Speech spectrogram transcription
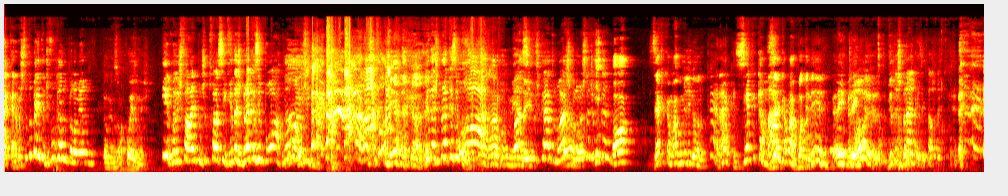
ah, cara, mas tudo bem, tá divulgando pelo menos. Pelo menos uma coisa, mas. E quando eles falarem contigo, tu fala assim, vidas brancas importam. Não, aí. Caraca, fala merda, cara. Vidas brancas importam. Caraca, fala merda Fala assim pros caras, tu não acha? Não, Pelo menos tá E, divulgando. ó, Zeca Camargo me ligando. Caraca, Zeca Camargo. Zeca Camargo, vou atender ele? Peraí, peraí. Garoto. Vidas brancas e fala pra ele.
